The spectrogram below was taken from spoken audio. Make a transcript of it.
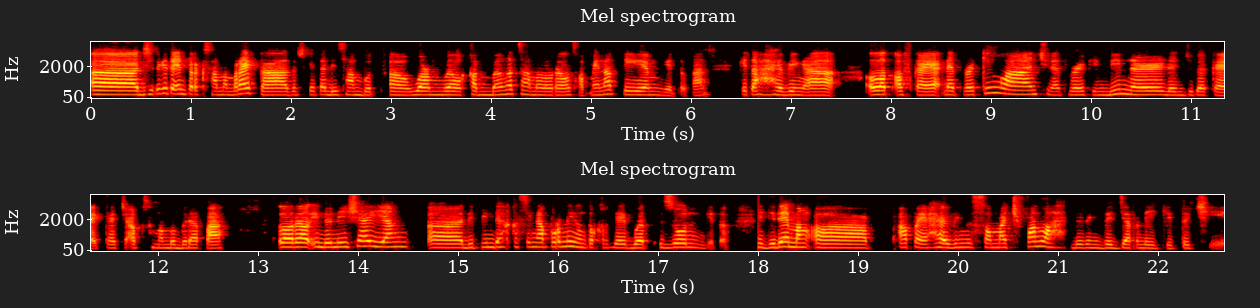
uh, di situ kita interaksi sama mereka terus kita disambut uh, warm welcome banget sama L'Oreal submena team gitu kan. Kita having a a lot of kayak networking lunch, networking dinner, dan juga kayak catch up sama beberapa L'Oreal Indonesia yang uh, dipindah ke Singapura nih untuk kerja buat zone gitu. Ya, jadi emang uh, apa ya having so much fun lah during the journey gitu, Ci.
